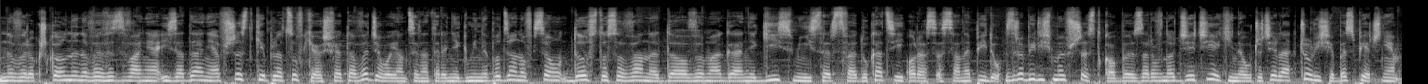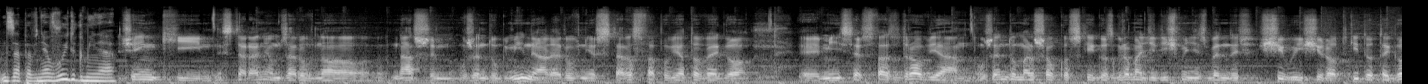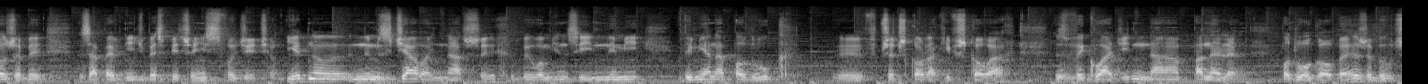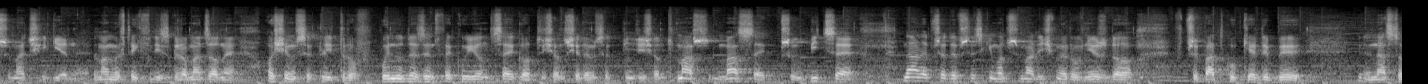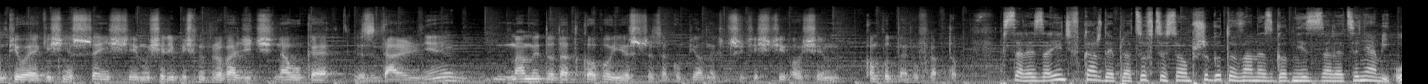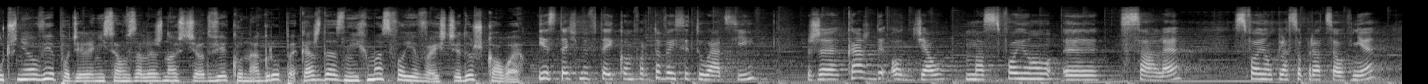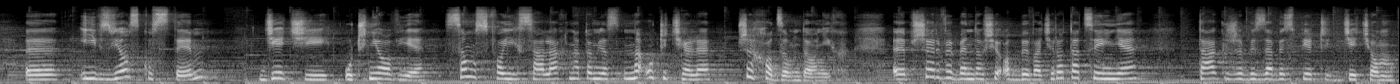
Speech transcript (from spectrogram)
Nowy rok szkolny, nowe wyzwania i zadania. Wszystkie placówki oświatowe działające na terenie gminy Bodzanów są dostosowane do wymagań GIS, Ministerstwa Edukacji oraz Sanepidu. Zrobiliśmy wszystko, by zarówno dzieci, jak i nauczyciele czuli się bezpiecznie, zapewnia wójt gminy. Dzięki staraniom zarówno naszym Urzędu Gminy, ale również Starostwa Powiatowego, Ministerstwa Zdrowia, Urzędu Marszałkowskiego zgromadziliśmy niezbędne siły i środki do tego, żeby zapewnić bezpieczeństwo dzieciom. Jednym z działań naszych było między innymi wymiana podłóg y, w przedszkolach i w szkołach z wykładzin na panele podłogowe, żeby utrzymać higienę. Mamy w tej chwili zgromadzone 800 litrów płynu dezynfekującego, 1750 mas masek, przyłbice, no ale przede wszystkim otrzymaliśmy również do, w przypadku kiedy by nastąpiło jakieś nieszczęście i musielibyśmy prowadzić naukę zdalnie, mamy dodatkowo jeszcze zakupionych 38 komputerów, laptopów. Sale zajęć w każdej placówce są przygotowane zgodnie z zaleceniami. Uczniowie podzieleni są w zależności od wieku na grupy. Każda z nich ma swoje wejście do szkoły. Jesteśmy w tej komfortowej sytuacji, że każdy oddział ma swoją y, salę, swoją klasopracownię y, i w związku z tym dzieci, uczniowie są w swoich salach, natomiast nauczyciele przechodzą do nich. Y, przerwy będą się odbywać rotacyjnie, tak żeby zabezpieczyć dzieciom y,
